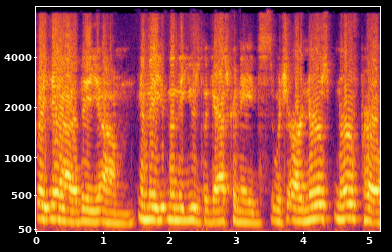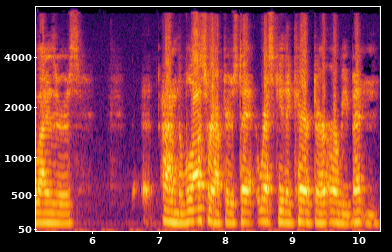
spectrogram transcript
But yeah, they um and they then they use the gas grenades, which are nerve nerve paralyzers, uh, on the Velociraptors to rescue the character Arby Benton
